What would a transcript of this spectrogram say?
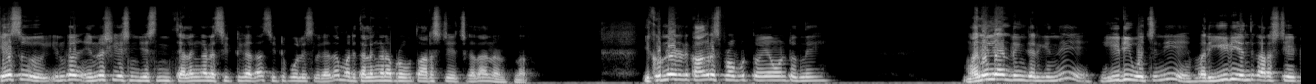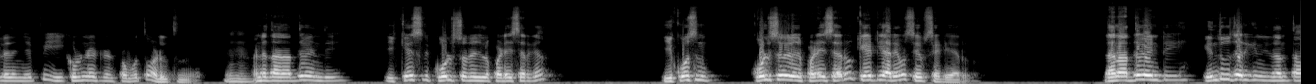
కేసు ఇన్క ఇన్వెస్టిగేషన్ చేసింది తెలంగాణ సిట్ కదా సిట్ పోలీసులు కదా మరి తెలంగాణ ప్రభుత్వం అరెస్ట్ చేయొచ్చు కదా అని అంటున్నారు. ఇక్కడ ఉన్నటువంటి కాంగ్రెస్ ప్రభుత్వం ఏముంటుంది? మనీ లాండరింగ్ జరిగింది ఈడీ వచ్చింది మరి ఈడీ ఎందుకు అరెస్ట్ చేయట్లేదని చెప్పి ఇక్కడ ఉన్నటువంటి ప్రభుత్వం అడుగుతుంది. అంటే దాని అర్థం ఏంది? ఈ కేసుని కోల్డ్ స్టోరేజ్లో పడేశారుగా? ఈ కేసుని కోల్డ్ స్టోరేజ్లో పడేశారు కేటీఆర్ ఏమో సేఫ్ సైడ్ అయ్యారు. దాని అర్థం ఏంటి? ఎందుకు జరిగింది ఇదంతా?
